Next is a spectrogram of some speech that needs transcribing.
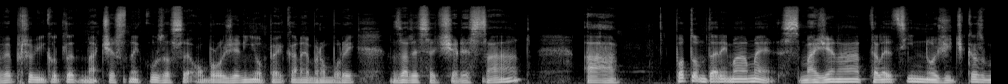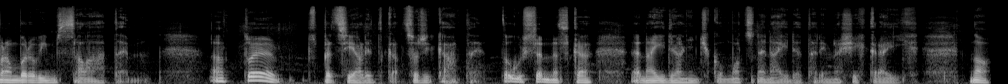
vepřový kotlet na česneku, zase obložený opékané brambory za 10,60 a Potom tady máme smažená telecí nožička s bramborovým salátem. A to je specialitka, co říkáte? To už se dneska na jídelníčku moc nenajde tady v našich krajích. No,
